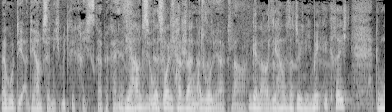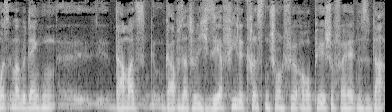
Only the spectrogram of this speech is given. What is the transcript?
na gut, die, die haben es ja nicht mitgekriegt, es gab ja keine sie haben das wollte ich gerade sagen, also, ja klar. Genau, sie haben es natürlich nicht mitgekriegt. Du musst immer bedenken, äh, damals gab es natürlich sehr viele Christen schon für europäische Verhältnisse, da,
